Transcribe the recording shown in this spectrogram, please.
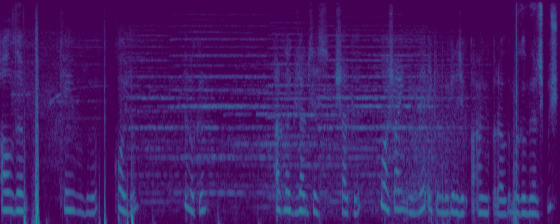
Aldım. Cave koydum. Ve bakın. Arkada güzel bir ses şarkı. Bu aşağı indiğimde ekranıma gelecek hangileri aldım. Bakalım neler çıkmış.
